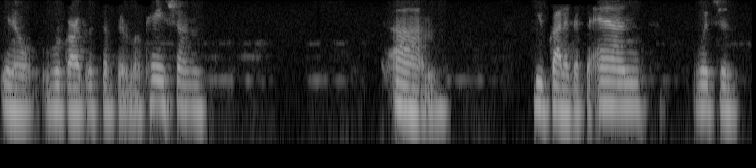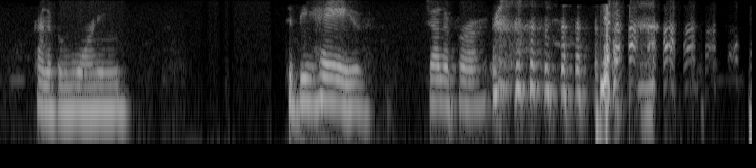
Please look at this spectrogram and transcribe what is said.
you know, regardless of their location. Um you've got it at the end, which is kind of a warning to behave, Jennifer.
